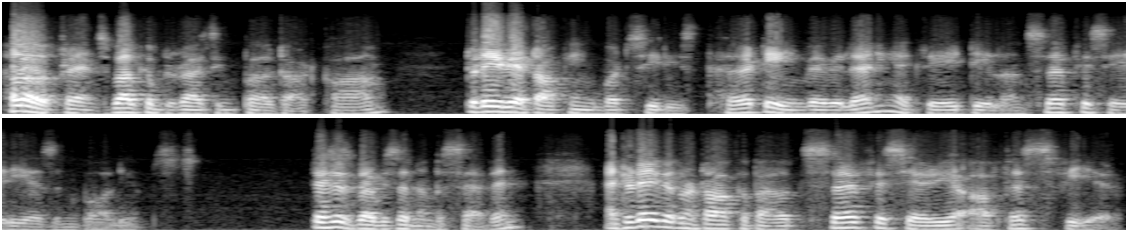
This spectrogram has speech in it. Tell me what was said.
Hello friends, welcome to risingpearl.com. Today we are talking about series 13 where we're learning a great deal on surface areas and volumes. This is webisode number 7 and today we're going to talk about surface area of a sphere.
